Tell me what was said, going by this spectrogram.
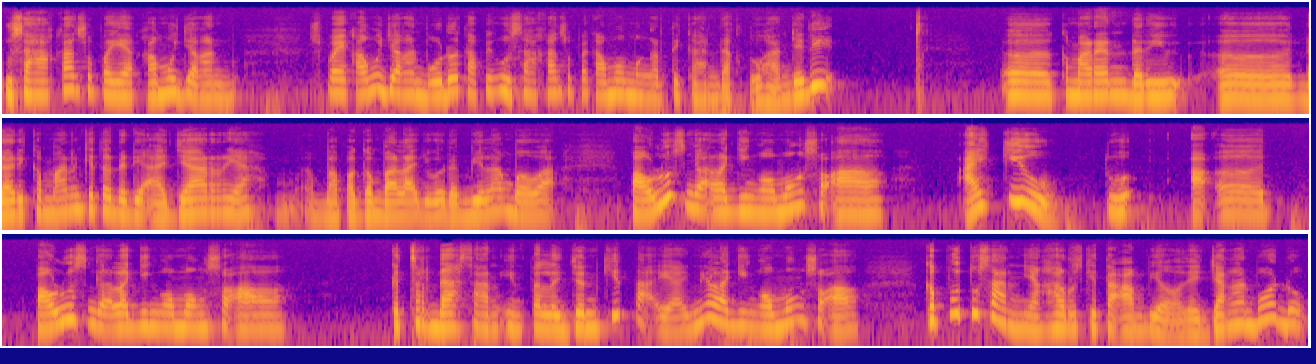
usahakan supaya kamu jangan supaya kamu jangan bodoh tapi usahakan supaya kamu mengerti kehendak Tuhan. Jadi eh, kemarin dari eh, dari kemarin kita udah diajar ya, Bapak Gembala juga udah bilang bahwa Paulus nggak lagi ngomong soal IQ, tuh uh, Paulus nggak lagi ngomong soal kecerdasan intelijen kita ya, ini lagi ngomong soal keputusan yang harus kita ambil ya, jangan bodoh.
